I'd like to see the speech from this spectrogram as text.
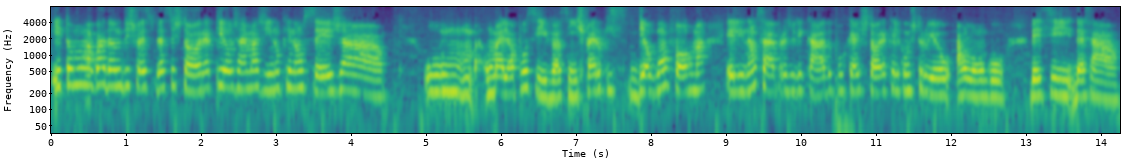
E estamos aguardando o desfecho dessa história, que eu já imagino que não seja o, o melhor possível. Assim, espero que de alguma forma ele não saia prejudicado, porque a história que ele construiu ao longo desse, dessa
